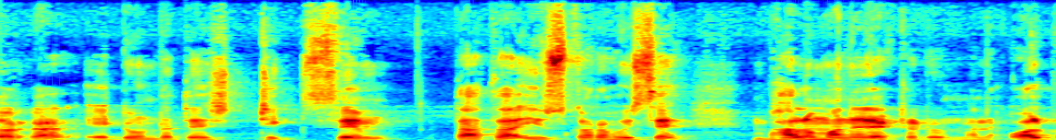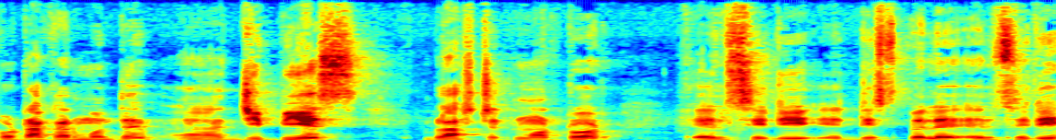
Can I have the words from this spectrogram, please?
দরকার, এই ড্রোনটাতে ঠিক সেম তাতা ইউজ করা হয়েছে। ভালো মানের একটা ড্রোন মানে অল্প টাকার মধ্যে GPS brushless motor LCD display LCD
